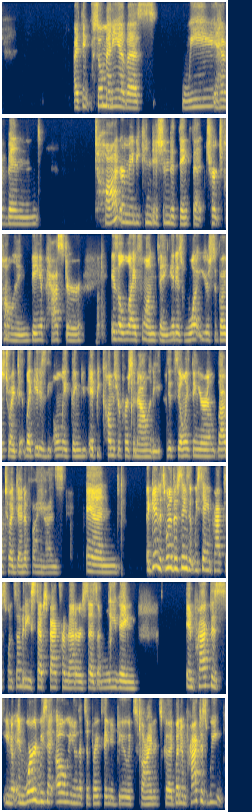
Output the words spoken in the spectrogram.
I think so many of us, we have been taught or maybe conditioned to think that church calling, being a pastor, is a lifelong thing. It is what you're supposed to identify. Like it is the only thing you. It becomes your personality. It's the only thing you're allowed to identify as. And again, it's one of those things that we say in practice when somebody steps back from that or says, "I'm leaving." in practice, you know, in word we say, oh, you know, that's a brave thing to do. It's fine. It's good. But in practice, we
